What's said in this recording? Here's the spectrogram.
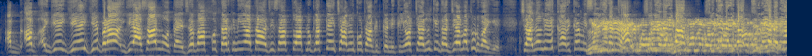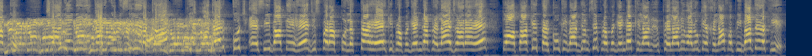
اب اب یہ یہ یہ بڑا یہ آسان ہوتا ہے۔ جب آپ کو ترک نہیں آتا حاجی صاحب تو آپ لوگ لگتے ہیں چینل کو ٹارگٹ کرنے کے لیے اور چینل کی دھجیاں مت اڑوائیے۔ چینل یہ کارکرم اس لیے رکھا سنیے بات سنیے بات سنیے میں نے آپ کو نے کارکرم اس لیے رکھا کہ اگر کچھ ایسی باتیں ہیں جس پر آپ کو لگتا ہے کہ پروپیگنڈا پھیلایا جا رہا ہے تو آپ آ کے ترکوں کے مادھیم سے پروپیگنڈا پھیلانے والوں کے خلاف اپنی باتیں رکھیے۔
